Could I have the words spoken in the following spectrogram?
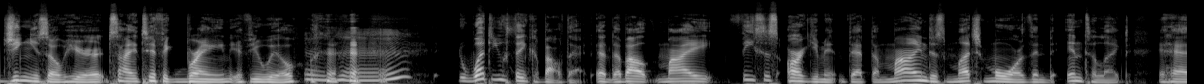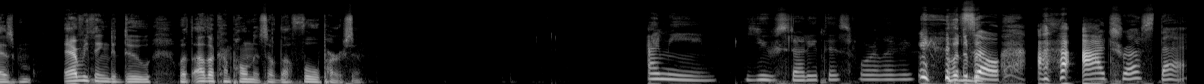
genius over here, scientific brain, if you will. Mhm. what do you think about that and about my thesis argument that the mind is much more than the intellect. It has everything to do with other components of the full person. I mean, you studied this for a living. But the- so I, I trust that.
